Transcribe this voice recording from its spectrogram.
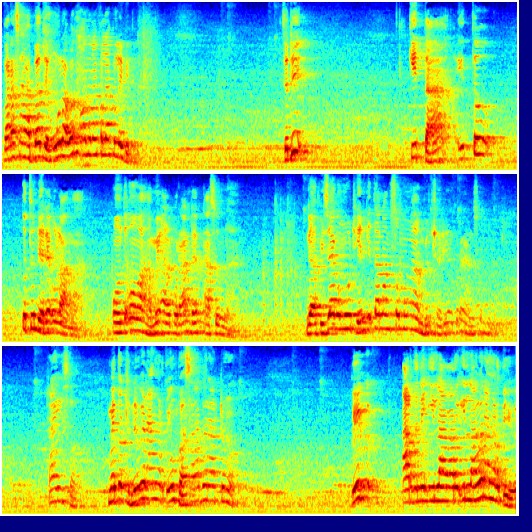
Para sahabat yang ulama kan ono level-levelnya gitu. Jadi kita itu kudu dari ulama untuk memahami Al-Quran dan As-Sunnah. Nggak bisa kemudian kita langsung mengambil dari Al-Quran dan Sunnah. Raiso metode ini ora ngerti wong bahasa Arab ora dong Kowe artinya ilah karo ora ngerti yo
